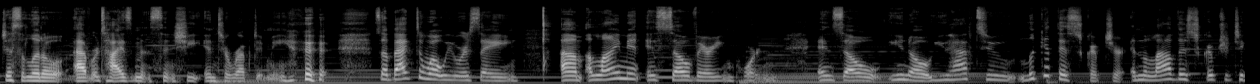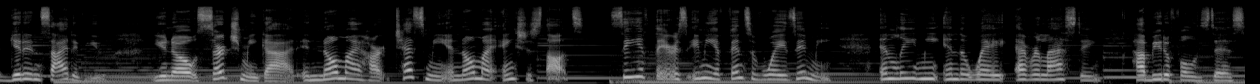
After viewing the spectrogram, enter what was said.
just a little advertisement since she interrupted me. so back to what we were saying. Um, alignment is so very important. And so, you know, you have to look at this scripture and allow this scripture to get inside of you. You know, search me, God, and know my heart. Test me and know my anxious thoughts. See if there is any offensive ways in me and lead me in the way everlasting. How beautiful is this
